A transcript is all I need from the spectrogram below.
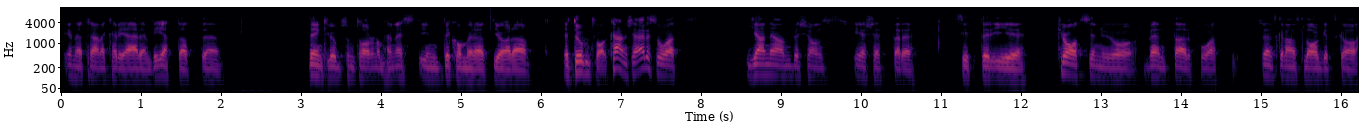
i den här tränarkarriären vet att eh, den klubb som tar honom härnäst inte kommer att göra ett dumt val. Kanske är det så att Janne Anderssons ersättare sitter i Kroatien nu och väntar på att svenska landslaget ska,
